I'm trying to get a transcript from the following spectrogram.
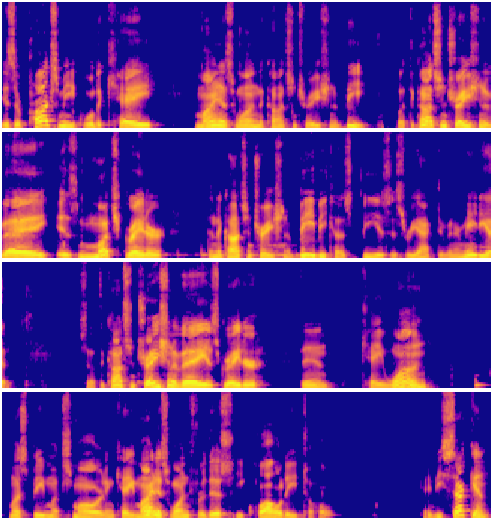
is approximately equal to K minus 1, the concentration of B. But the concentration of A is much greater than the concentration of B because B is this reactive intermediate. So if the concentration of A is greater than K1, must be much smaller than K minus 1 for this equality to hold. Okay, the second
